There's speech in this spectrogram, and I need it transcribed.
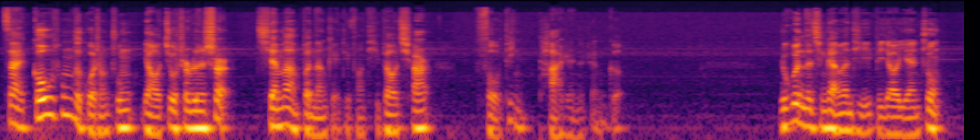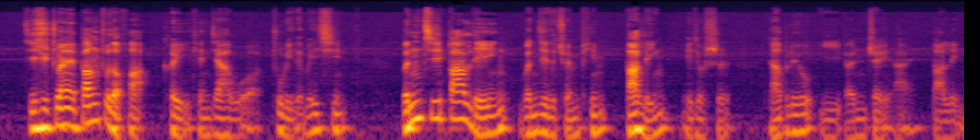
在沟通的过程中要就事论事，千万不能给对方贴标签儿。否定他人的人格。如果你的情感问题比较严重，急需专业帮助的话，可以添加我助理的微信“文姬八零”，文姬的全拼八零，也就是 W E N J I 八零，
